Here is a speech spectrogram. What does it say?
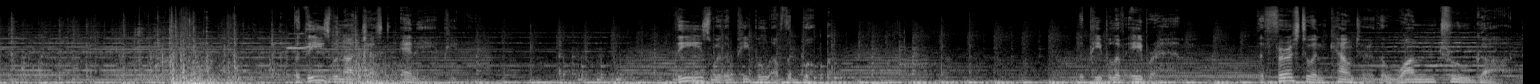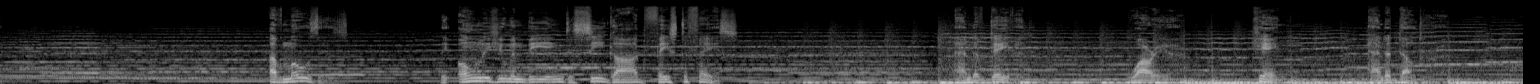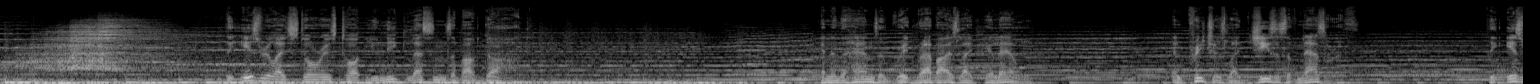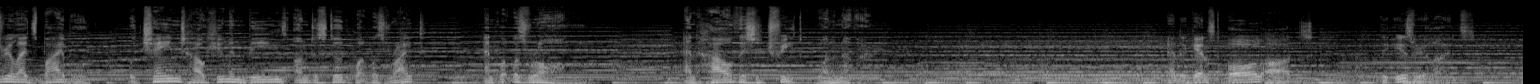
These were not just any people. These were the people of the book. The people of Abraham, the first to encounter the one true God. Of Moses, the only human being to see God face to face. And of David, warrior, king, and adulterer. The Israelite stories taught unique lessons about God. And in the hands of great rabbis like Hillel and preachers like Jesus of Nazareth, the Israelites' Bible would change how human beings understood what was right and what was wrong, and how they should treat one another. And against all odds, the Israelites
